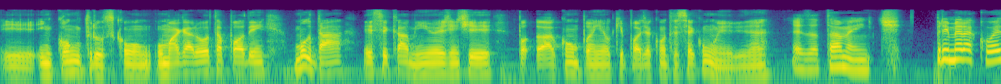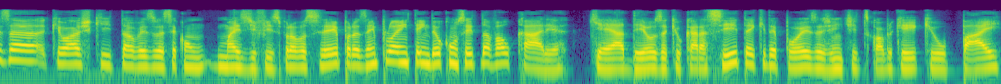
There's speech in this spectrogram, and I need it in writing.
e encontros com uma garota podem mudar esse caminho e a gente acompanha o que pode acontecer com ele, né? Exatamente. Primeira coisa que eu acho que talvez vai ser mais difícil para você, por exemplo, é entender o conceito da Valkyria, que é a deusa que o cara cita e que depois a gente descobre que, que o pai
